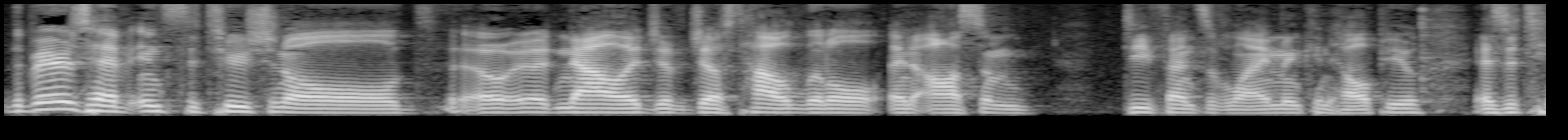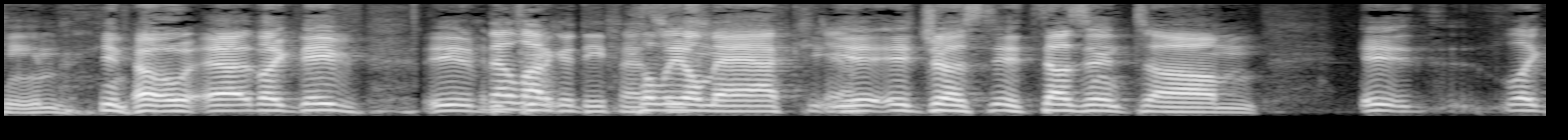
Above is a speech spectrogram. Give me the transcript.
the Bears have institutional uh, knowledge of just how little an awesome defensive lineman can help you as a team. You know, uh, like they've They've a lot of good defense. Khalil Mack. Yeah. It, it just it doesn't. Um, it like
